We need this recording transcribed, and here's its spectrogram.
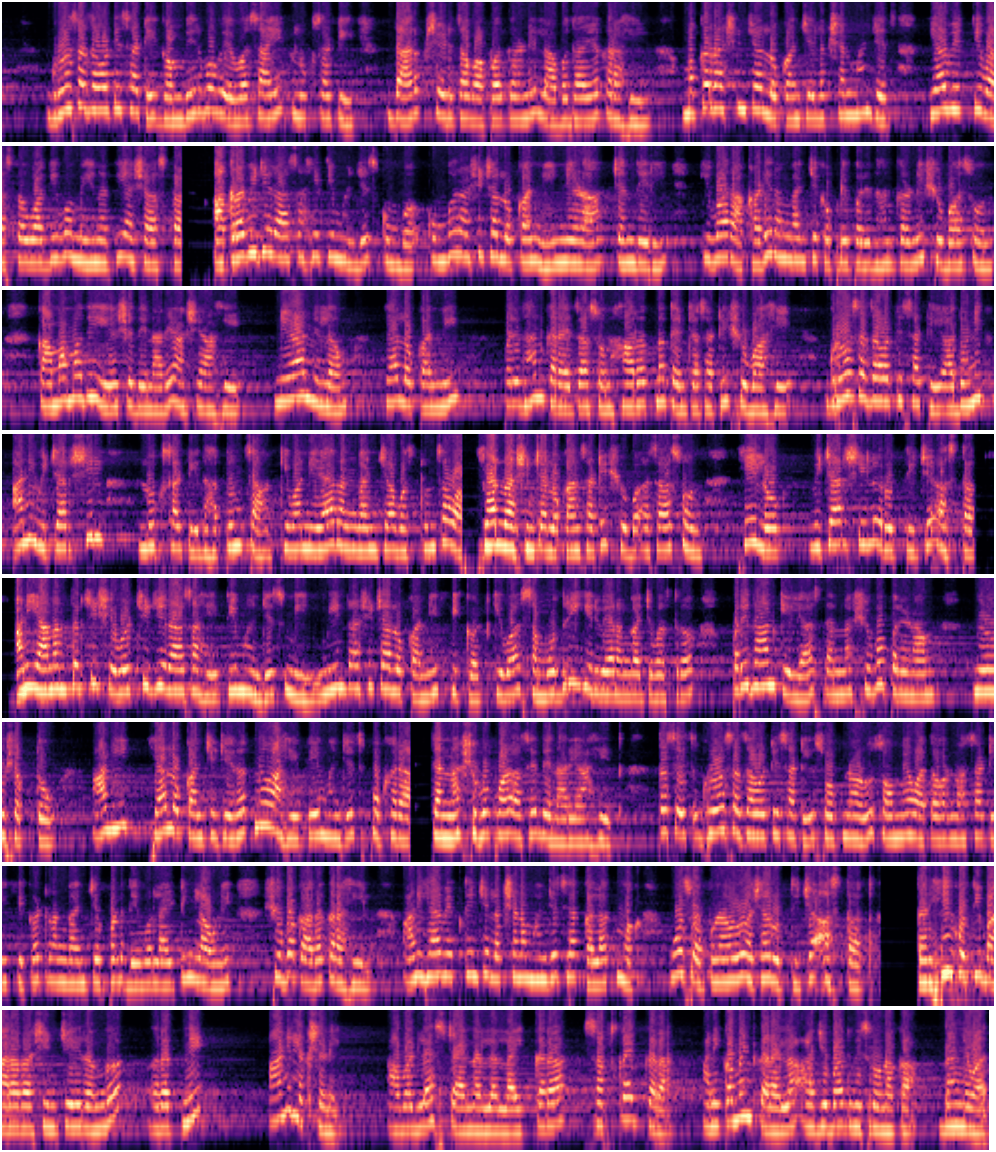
गृह सजावटीसाठी गंभीर व व्यावसायिक लुकसाठी डार्क शेडचा वापर करणे लाभदायक राहील. मकर राशींच्या लोकांचे लक्षण म्हणजेच या व्यक्ती वास्तववादी व मेहनती अशा असतात. अकरावी जी रास आहे ती म्हणजेच कुंभ. कुंभ राशीच्या लोकांनी निळा चंदेरी किंवा राखाडी रंगांचे कपडे परिधान करणे शुभ असून कामामध्ये यश देणारे असे आहे. निळा निलम या लोकांनी परिधान करायचा असून हा रत्न त्यांच्यासाठी शुभ आहे. गृह सजावटीसाठी आधुनिक आणि विचारशील लुकसाठी धातूंचा किंवा निळ्या रंगांच्या वस्तूंचा वापर या राशींच्या लोकांसाठी शुभ असा असून हे लोक विचारशील वृत्तीचे असतात. आणि यानंतरची शेवटची जी रास आहे ती म्हणजेच मीन. मीन राशीच्या लोकांनी फिकट किंवा समुद्री हिरव्या रंगाचे वस्त्र परिधान केल्यास त्यांना शुभ परिणाम मिळू शकतो. आणि या लोकांचे जे रत्न आहे ते म्हणजेच पोखरा. त्यांना शुभफळ असे देणारे आहेत. तसेच गृह सजावटीसाठी स्वप्नाळू सौम्य वातावरणासाठी फिकट रंगांचे पडदे व लाइटिंग लावणे शुभकारक राहील. आणि ह्या व्यक्तींचे लक्षणं म्हणजेच ह्या कलात्मक व स्वप्नाळू अशा वृत्तीच्या असतात. तर ही होती बारा राशींचे रंग रत्ने आणि लक्षणे. आवडल्यास चॅनलला लाईक करा सबस्क्राईब करा आणि कमेंट करायला अजिबात विसरू नका. धन्यवाद.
